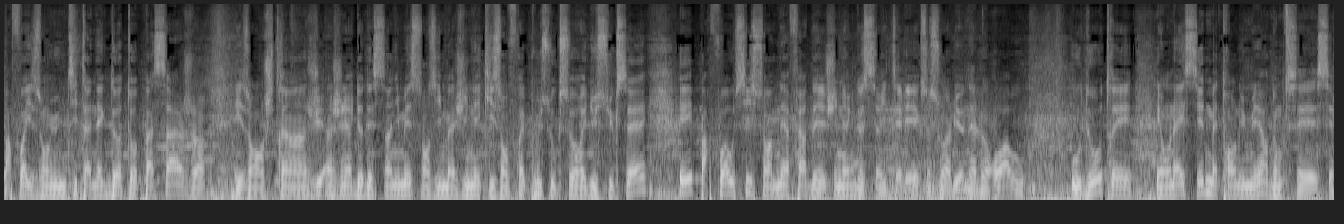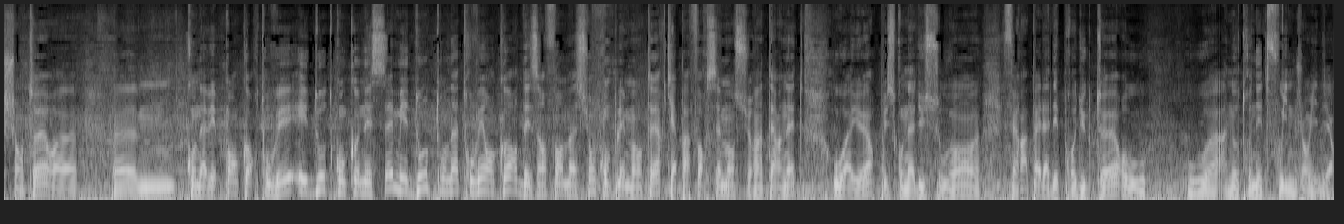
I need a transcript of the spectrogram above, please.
Parfois ils ont eu une petite anecdote au passage, ils ont enregistré un, générique de dessin animé sans imaginer qu'ils en feraient plus ou que ça aurait du succès. Et parfois aussi ils sont amenés à faire des génériques de séries télé, que ce soit Lionel Leroy ou, ou d'autres. Et, et, on a essayé de mettre en lumière donc ces chanteurs qu'on n'avait pas encore trouvés et d'autres qu'on connaissait mais dont on a trouvé encore des informations complémentaires qu'il n'y a pas forcément sur Internet ou ailleurs, puisqu'on a dû souvent euh, faire appel à des producteurs ou, ou à notre nez de fouine, j'ai envie de dire.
